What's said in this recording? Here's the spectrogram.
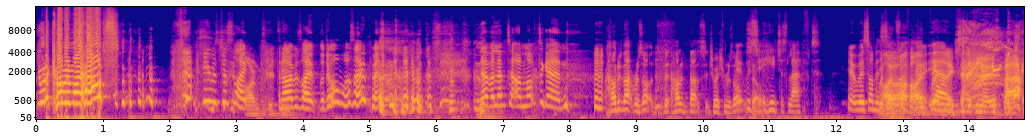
You want to come in my house? he was just like, Armed to and I was like, the door was open. Never left it unlocked again. how did that result? How did that situation resolve It was. itself? He just left. It was honestly. With a I'd- fucking yeah. knife sticking out his back.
